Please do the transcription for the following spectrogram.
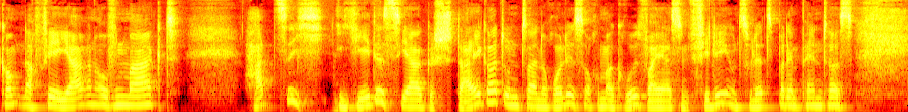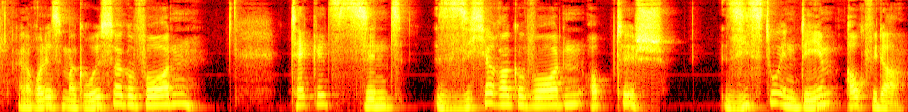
kommt nach vier Jahren auf den Markt, hat sich jedes Jahr gesteigert und seine Rolle ist auch immer größer. War ja erst in Philly und zuletzt bei den Panthers. Seine Rolle ist immer größer geworden. Tackles sind sicherer geworden optisch. Siehst du in dem auch wieder,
